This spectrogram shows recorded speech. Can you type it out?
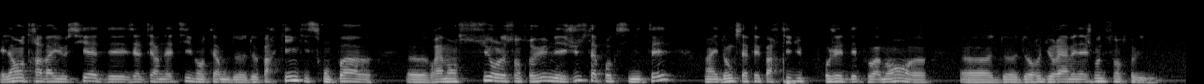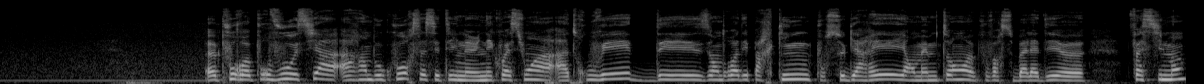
Et là, on travaille aussi à des alternatives en termes de, parking qui ne seront pas vraiment sur le centre-ville, mais juste à proximité. Et donc, ça fait partie du projet de déploiement du réaménagement du centre-ville. Euh, pour, vous aussi à, à ça c'était une, équation à, trouver, des endroits, des parkings pour se garer et en même temps euh, pouvoir se balader euh, facilement?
